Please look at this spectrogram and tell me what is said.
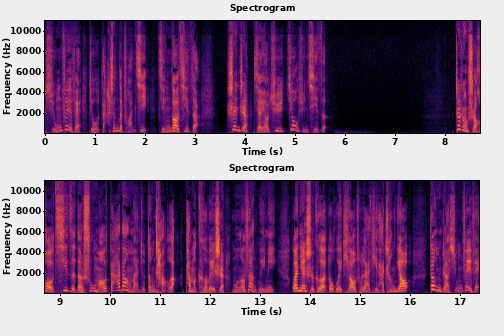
雄狒狒就大声的喘气，警告妻子，甚至想要去教训妻子。这种时候，妻子的梳毛搭档们就登场了。她们可谓是模范闺蜜，关键时刻都会跳出来替她撑腰，瞪着熊狒狒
